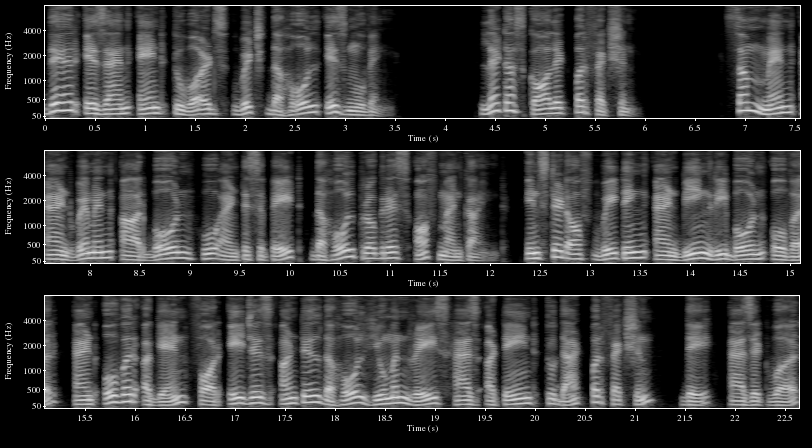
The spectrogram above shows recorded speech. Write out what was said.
There is an end towards which the whole is moving. Let us call it perfection. Some men and women are born who anticipate the whole progress of mankind. Instead of waiting and being reborn over and over again for ages until the whole human race has attained to that perfection, they, as it were,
